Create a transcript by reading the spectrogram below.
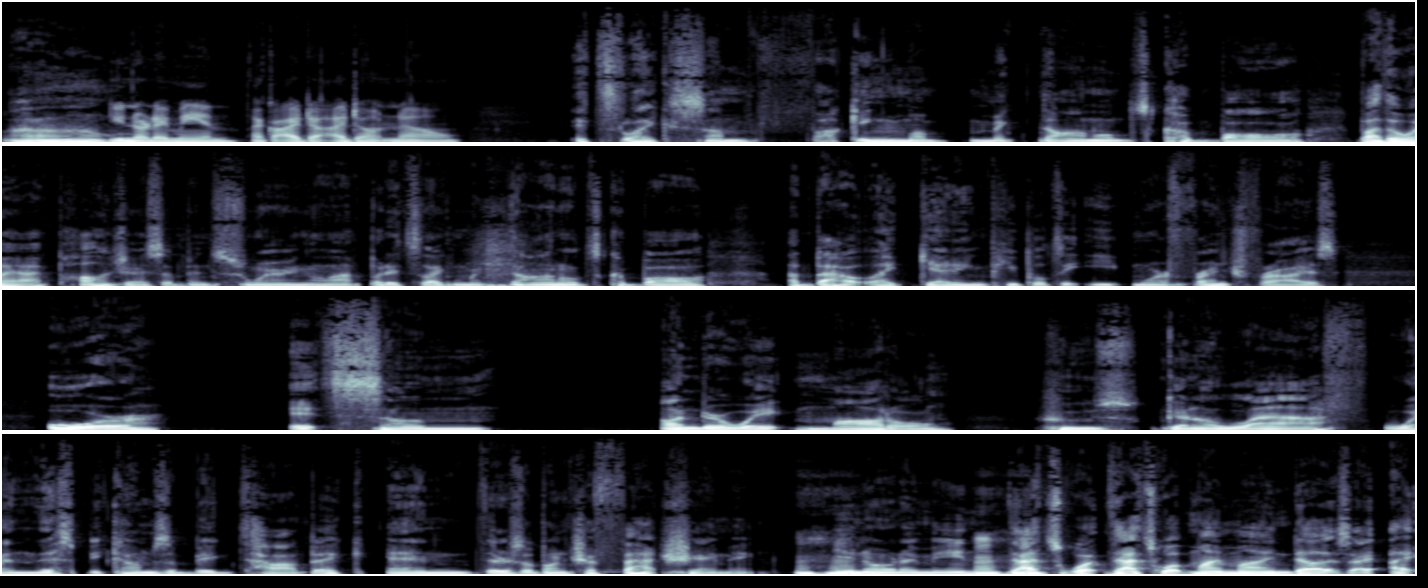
I don't know. You know what I mean? Like I, don't- I don't know. It's like some fucking M- McDonald's cabal. By the way, I apologize. I've been swearing a lot, but it's like McDonald's cabal about like getting people to eat more French fries, or it's some underweight model who's going to laugh when this becomes a big topic and there's a bunch of fat shaming. Mm-hmm. You know what I mean? Mm-hmm. That's what that's what my mind does. I, I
